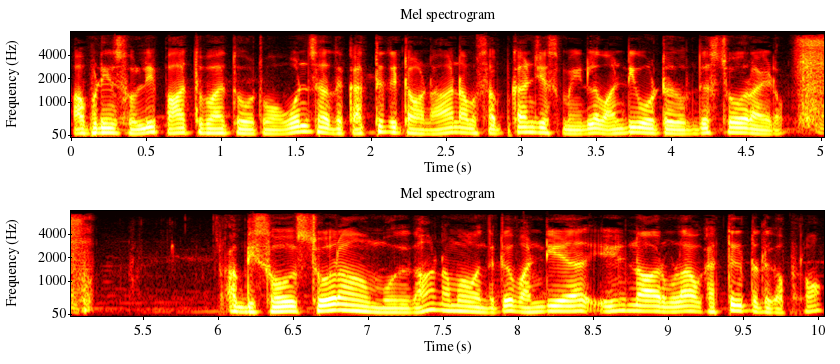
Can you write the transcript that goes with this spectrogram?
அப்படின்னு சொல்லி பார்த்து பார்த்து ஓட்டுவோம். ஒன்ஸ் அதை கற்றுக்கிட்டோன்னா நம்ம சப்கான்ஷியஸ் மைண்டில் வண்டி ஓட்டுறது வந்து ஸ்டோர் ஆகிடும் அப்படி ஸ்டோ ஸ்டோர் ஆகும்போது தான் நம்ம வந்துட்டு வண்டியை நார்மலாக கற்றுக்கிட்டதுக்கப்புறம்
